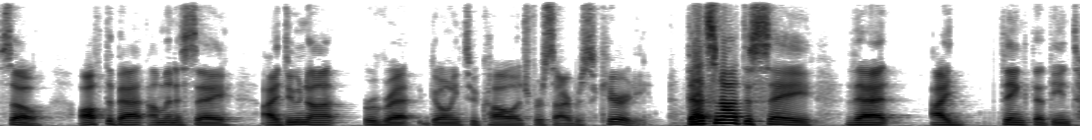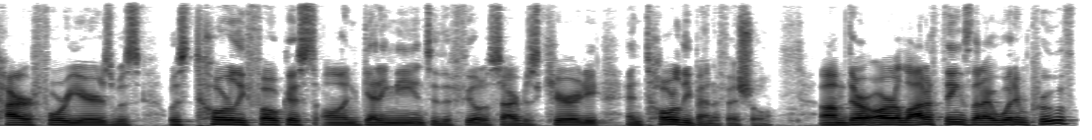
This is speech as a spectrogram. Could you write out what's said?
So, off the bat, I'm going to say I do not regret going to college for cybersecurity. That's not to say that I think that the entire four years was was totally focused on getting me into the field of cybersecurity and totally beneficial. Um, there are a lot of things that I would improve.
